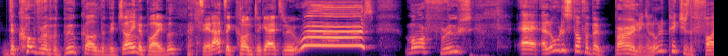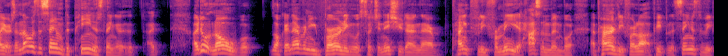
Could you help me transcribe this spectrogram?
the cover of a book called the Vagina Bible. I'd say that's a cunt to get through. What? More fruit. Uh, a load of stuff about burning, a load of pictures of fires, and that was the same with the penis thing. I, I, I don't know, but look, I never knew burning was such an issue down there. Thankfully for me, it hasn't been, but apparently for a lot of people, it seems to be.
